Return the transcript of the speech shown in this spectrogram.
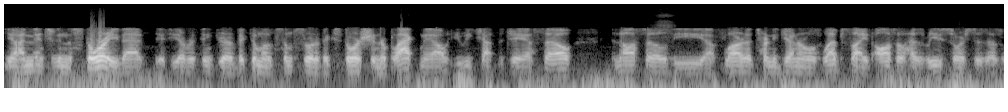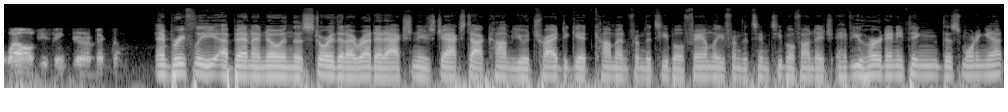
you know, I mentioned in the story that if you ever think you're a victim of some sort of extortion or blackmail, you reach out to JSO, and also the uh, Florida Attorney General's website also has resources as well if you think you're a victim. And briefly, uh, Ben, I know in the story that I read at actionnewsjax.com, you had tried to get comment from the Tebow family, from the Tim Tebow Foundation. Have you heard anything this morning yet?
